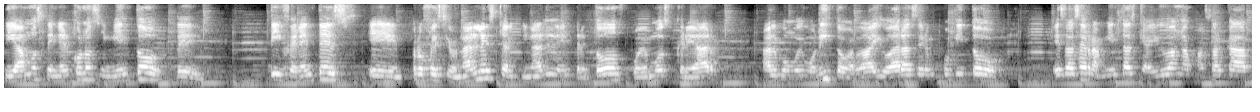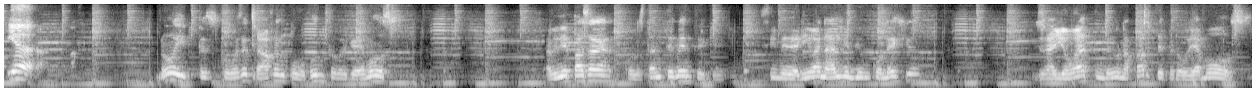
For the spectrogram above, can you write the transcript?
digamos, tener conocimiento de diferentes eh, profesionales que al final entre todos podemos crear algo muy bonito, ¿verdad? Ayudar a hacer un poquito esas herramientas que ayudan a pasar cada piedra. No, y pues como ese trabajo en conjunto, porque vemos, a mí me pasa constantemente que si me derivan a alguien de un colegio, o sea, yo voy a atender una parte, pero digamos,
